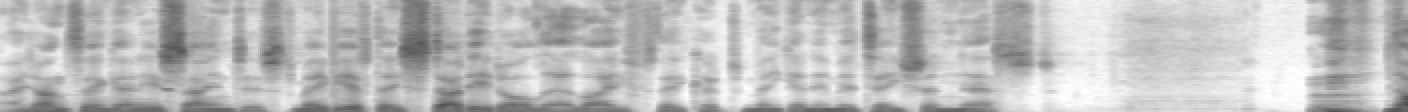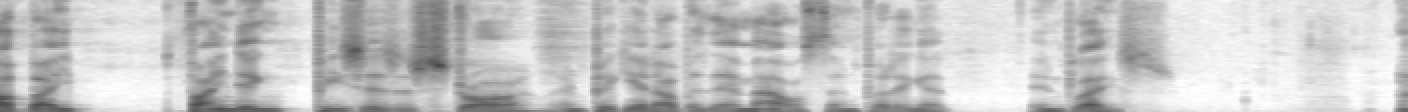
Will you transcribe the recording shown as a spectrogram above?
I don't think any scientist, maybe if they studied all their life, they could make an imitation nest. Not by finding pieces of straw and picking it up with their mouth and putting it in place.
